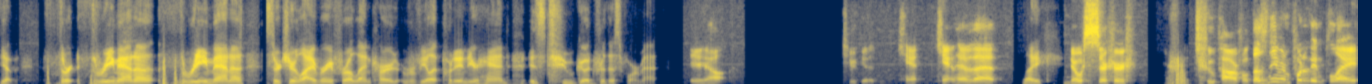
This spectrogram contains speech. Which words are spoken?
yep Th- three mana three mana search your library for a land card reveal it put it into your hand is too good for this format Yeah, too good. Can't can't have that. like No sir. Too powerful. Doesn't even put it in play.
